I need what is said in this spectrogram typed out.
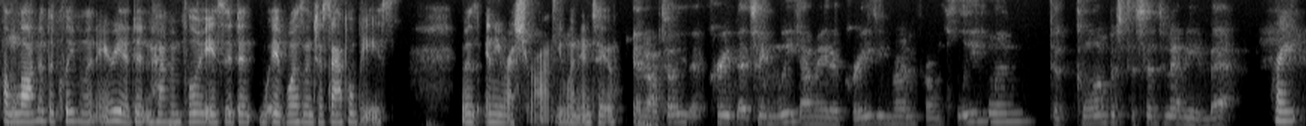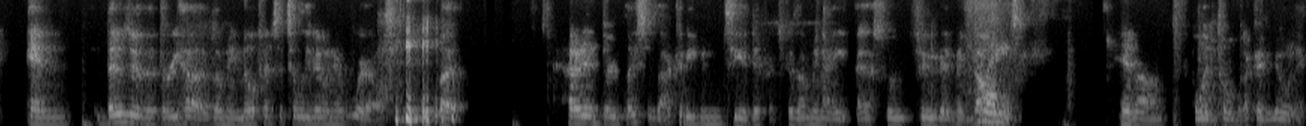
A lot of the Cleveland area didn't have employees. It didn't it wasn't just Applebee's. It was any restaurant you went into. And I'll tell you that cra- that same week, I made a crazy run from Cleveland to Columbus to Cincinnati and back. Right. And those are the three hubs. I mean, no offense to Toledo and everywhere else, but out of the three places, I could even see a difference because I mean, I ate fast food food at McDonald's, and um, I wasn't told that I couldn't go in there.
